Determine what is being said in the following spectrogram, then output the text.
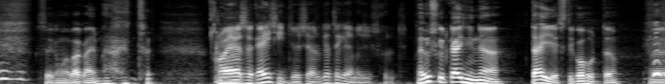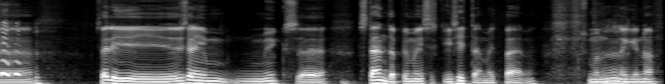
seega ma väga ei mäleta. aa jaa, sa käisid ju seal ka tegemas ükskord. ma ükskord käisin ja täiesti kohutav. see oli, see oli üks äh, stand-up'i mõistes kõige sitemaid päevi, kus ma mm. nägin noh,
